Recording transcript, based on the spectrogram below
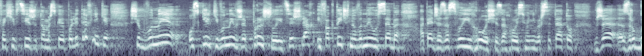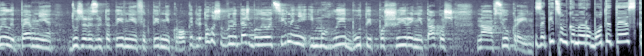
фахівці Житомирської політехніки, щоб вони, оскільки вони вже пройшли цей шлях, і фактично вони у себе, опять же, за свої гроші, за гроші університету, вже зробили певні дуже результативні, ефективні кроки для того, щоб вони теж були оцінені і могли бути поширені також на всю Україну. За підсумками роботи ТСК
